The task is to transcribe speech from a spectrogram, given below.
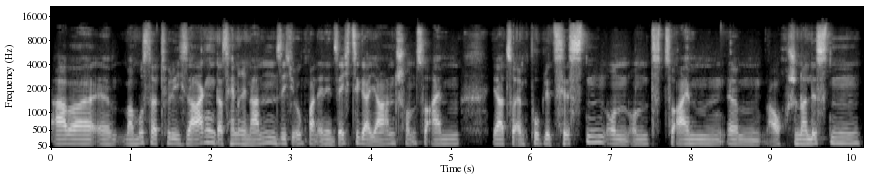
Aber äh, man muss natürlich sagen, dass Henry Nannen sich irgendwann in den 60er Jahren schon zu einem, ja, zu einem Publizisten und, und zu einem ähm, auch Journalisten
